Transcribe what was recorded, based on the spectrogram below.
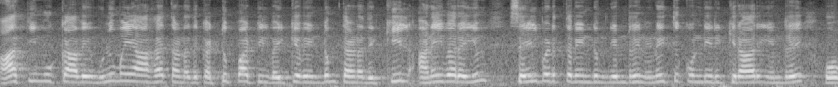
அதிமுகவை முழுமையாக தனது கட்டுப்பாட்டில் வைக்க வேண்டும் தனது கீழ் அனைவரையும் செயல்படுத்த வேண்டும் என்று நினைத்து கொண்டிருக்கிறார் என்று ஓ.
